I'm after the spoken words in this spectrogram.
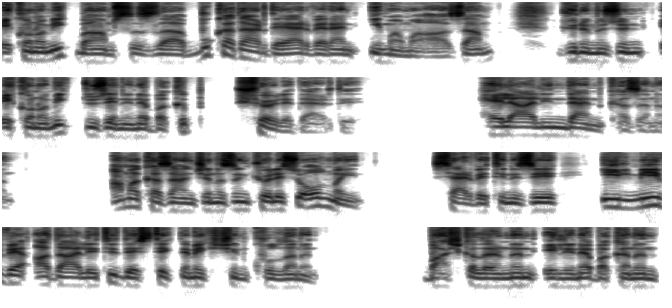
Ekonomik bağımsızlığa bu kadar değer veren İmam-ı Azam, günümüzün ekonomik düzenine bakıp şöyle derdi. Helalinden kazanın. Ama kazancınızın kölesi olmayın. Servetinizi ilmi ve adaleti desteklemek için kullanın. Başkalarının eline bakanın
